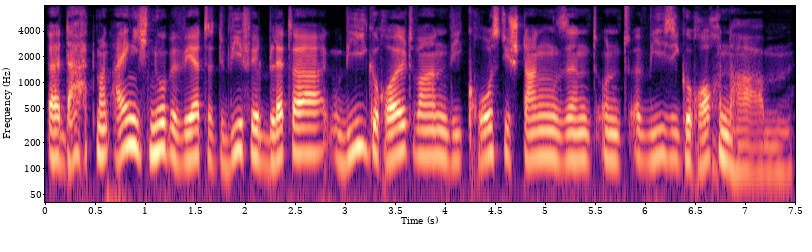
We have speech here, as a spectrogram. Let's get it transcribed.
Äh, da hat man eigentlich nur bewertet, wie viele Blätter wie gerollt waren, wie groß die Stangen sind und äh, wie sie gerochen haben.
